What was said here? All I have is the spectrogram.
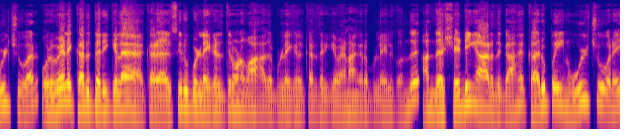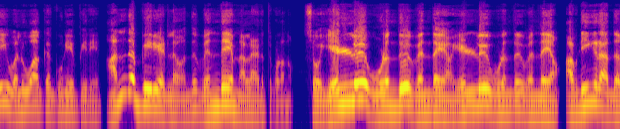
உள்சுவர் ஒருவேளை கருத்தரிக்கல க- சிறு பிள்ளைகள் திருமணமாகாத பிள்ளைகள் கருத்தரிக்க வேணாங்கிற பிள்ளைகளுக்கு வந்து அந்த ஷெட்டிங் ஆகிறதுக்காக கருப்பையின் உள்சுவரை வலுவாக்கக்கூடிய பீரியட் அந்த பீரியட்ல வந்து வெந்தயம் நல்லா எடுத்துக்கொள்ளணும். சோ எள்ளு உளுந்து வெந்தயம் எள்ளு உளுந்து வெந்தயம் அப்படிங்கிற அந்த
